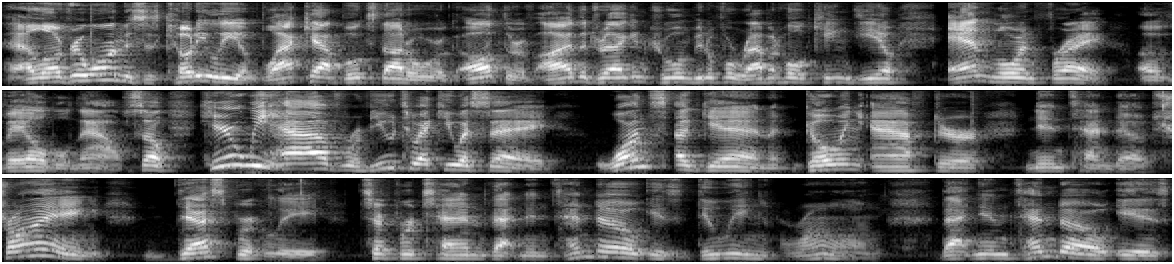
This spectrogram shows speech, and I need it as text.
Hello, everyone. This is Cody Lee of BlackCatBooks.org, author of I, the Dragon, Cruel and Beautiful, Rabbit Hole, King Dio, and Lauren Frey, available now. So here we have Review Tech USA once again going after Nintendo, trying desperately to pretend that Nintendo is doing wrong, that Nintendo is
